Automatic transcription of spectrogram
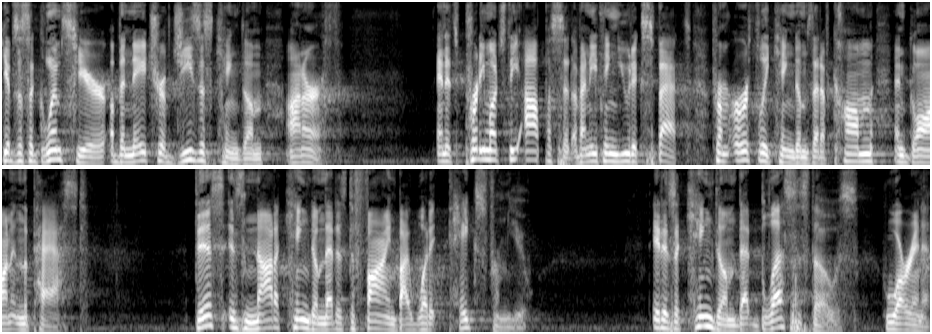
gives us a glimpse here of the nature of Jesus' kingdom on earth. And it's pretty much the opposite of anything you'd expect from earthly kingdoms that have come and gone in the past. This is not a kingdom that is defined by what it takes from you. It is a kingdom that blesses those who are in it.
